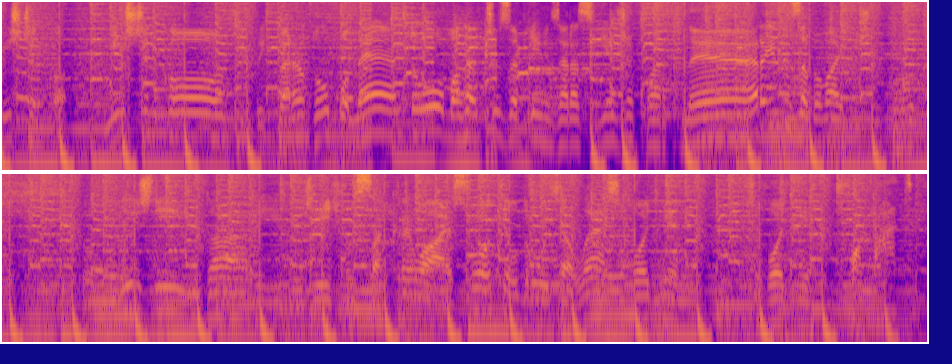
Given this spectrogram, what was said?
Міщенко. Міщенко від перед опоненту. Маленчик заб'є. Він зараз є вже партнер. І не забиває Міщенко. Ближній удар і ближній закриває Сокіл, друзі. Але сьогодні, сьогодні 12.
